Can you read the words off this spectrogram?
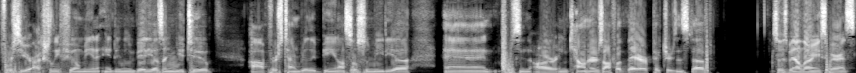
First year actually filming and editing videos on YouTube. Uh, first time really being on social media and posting our encounters off of their pictures and stuff. So it's been a learning experience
